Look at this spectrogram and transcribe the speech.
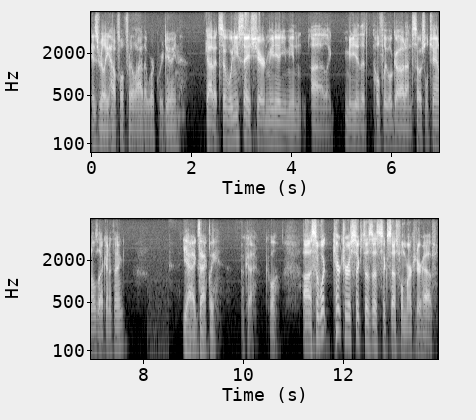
is really helpful for a lot of the work we're doing. Got it. So when you say shared media, you mean uh, like media that hopefully will go out on social channels, that kind of thing? Yeah, exactly. Okay, cool. Uh, so what characteristics does a successful marketer have?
